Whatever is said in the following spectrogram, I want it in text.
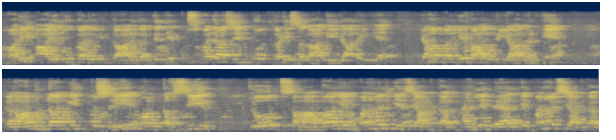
ہماری آیتوں کا جو انکار کرتے تھے، اس وجہ سے ان کو کڑی سزا دی جا رہی ہے۔ یہاں پر یہ بات بھی یاد رکھیں، کلام اللہ کی تشریح اور تفسیر جو صحابہ کے منہج کے سے ہٹ کر اہل بیت کے منہج سے ہٹ کر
